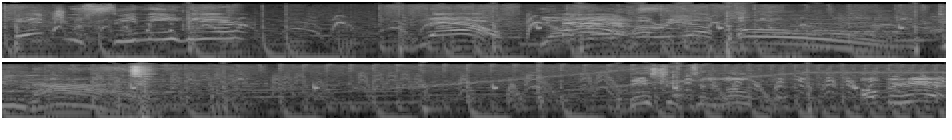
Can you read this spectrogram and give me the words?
Can't you see me here? Now, Y'all better hurry up. Oh, denied. Dish it to Luther. Over here.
